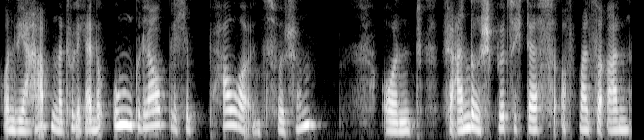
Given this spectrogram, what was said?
Und wir haben natürlich eine unglaubliche Power inzwischen. Und für andere spürt sich das oftmals so an,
